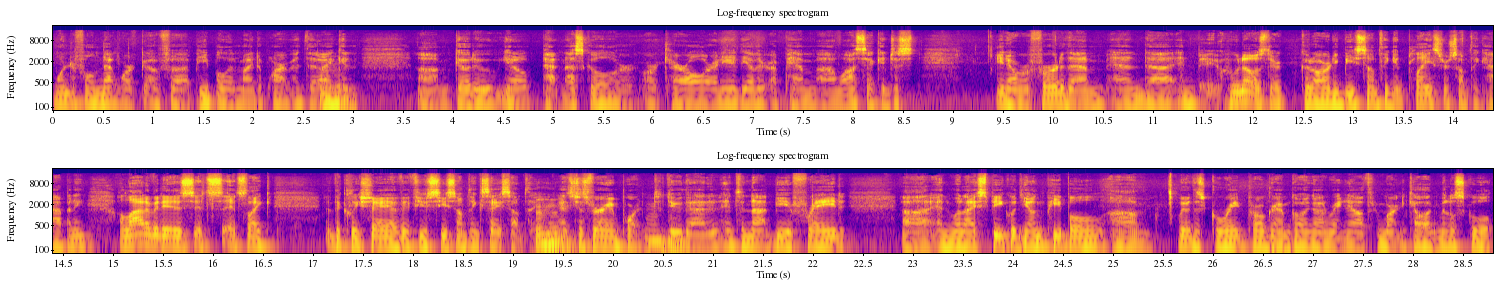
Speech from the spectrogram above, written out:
wonderful network of uh, people in my department that I can um, go to, you know, Pat Meskel or, or Carol or any of the other, uh, Pam uh, Wasik, and just, you know, refer to them. And, uh, and who knows, there could already be something in place or something happening. A lot of it is, it's, it's like, the cliche of if you see something, say something. It's just very important to do that and, and to not be afraid. Uh, and when I speak with young people, um, we have this great program going on right now through Martin Kellogg Middle School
